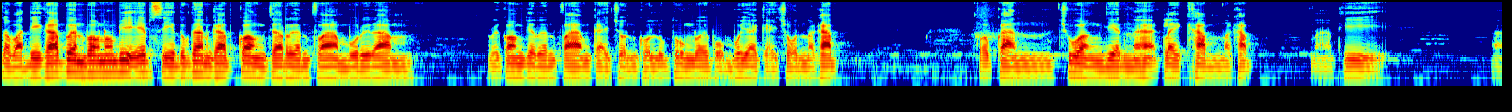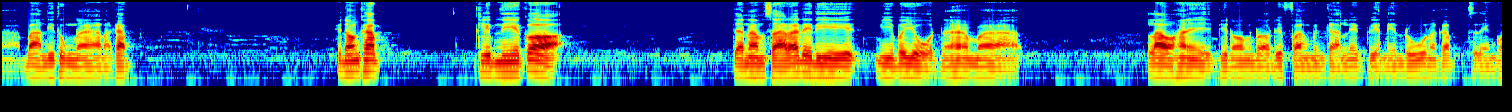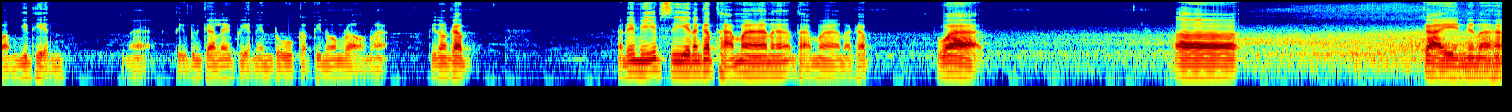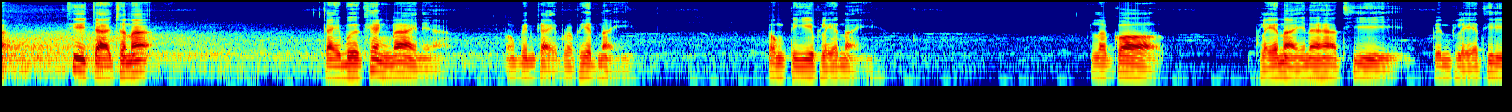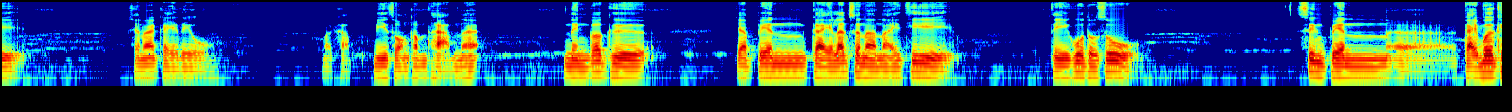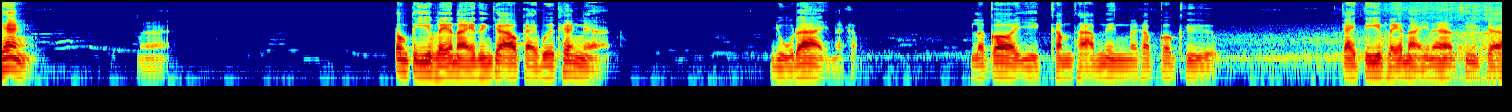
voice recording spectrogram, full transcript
สวัสดีครับเพื่อนพ้องน้องพี่ FC ทุกท่านครับกล้องเจริญฟาร์มบุรีรัมย์หรือกล้องเจริญฟาร์มไก่ชนคนลุกทุ่งโดยผมผู้ใหญ่ไก่ชนนะครับ พบกันช่วงเย็นนะฮะใกล้ค่ำนะครับนะที่บ้านที่ทุ่งนานะครับ พี่น้องครับ คลิปนี้ก็จะนำสาระดีๆมีประโยชน์นะฮะมา เล่าให้พี่น้องเราได้ฟังเป็นการแลกเปลี่ยนเรียนรู้นะครับ แสดงความคิดเห็นนะฮะถือเป็นการแลกเปลี่ยนเรียนรู้กับพี่น้องเรานะฮะพี่น้องครับ อันนี้มี FC นะครับถามมานะฮะถามมานะครับว่าไก่เนี่ยนะฮะที่จะชนะไก่เบอร์แข้งได้เนี่ย ต้องเป็นไก่ประเภทไหน ต้องตีแผลไหน แล้วก็แผลไหนนะฮะที่เป็นแผลที่ชนะไก่เร็วนะครับ มีสองคำถามนะฮะหนึ่งก็คือจะเป็นไก่ลักษณะไหนที่ตีคู่ต่อสู้ ซึ่งเป็นไก่เบอร์แข้งนะต้องตีแผลไหนถึงจะเอาไก่เบอร์แข้งเนี่ยอยู่ได้นะครับ แล้วก็อีกคำถามหนึ่งนะครับก็คือ ไก่ตีแผลไหนนะฮะที่จะ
